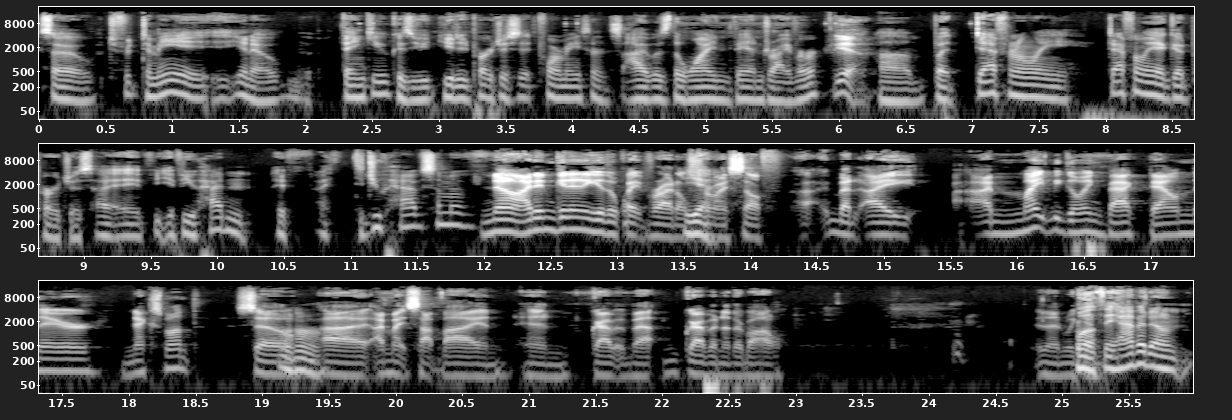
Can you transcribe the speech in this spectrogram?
so to, to me, you know, thank you because you you did purchase it for me since I was the wine van driver. Yeah. Um, but definitely, definitely a good purchase. I, if if you hadn't, if I, did you have some of? No, I didn't get any of the white varietals Yeah. for myself, uh, but I I might be going back down there next month, so Mm-hmm. uh, I might stop by and and grab it ba- grab another bottle, and then we Well, can if they have it on,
